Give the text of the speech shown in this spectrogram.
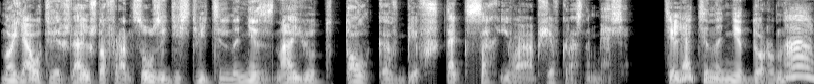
но я утверждаю, что французы действительно не знают толка в бифштексах и вообще в красном мясе. Телятина не дурна,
